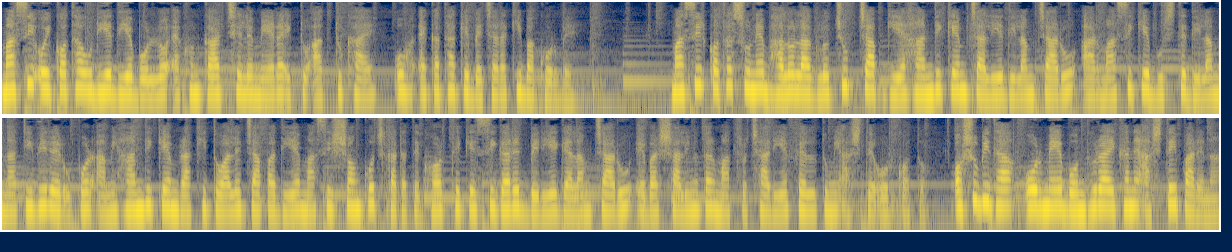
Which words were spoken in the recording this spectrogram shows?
মাসি ওই কথা উড়িয়ে দিয়ে বলল, এখন কার ছেলে মেয়েরা একটু আধটু খায়? ওহ, একা থাকে বেচারা কি বা করবে? মাসির কথা শুনে ভালো লাগল, চুপচাপ গিয়ে হান্ডি ক্যাম চালিয়ে দিলাম চারু, আর মাসিকে বুঝতে দিলাম না টিভির এর উপর আমি হান্ডি ক্যাম রাখি তোয়ালে চাপা দিয়ে মাসির সংকোচ কাটাতে ঘর থেকে সিগারেট বেরিয়ে গেলাম চারু, এবার শালীনতার মাত্র ছাড়িয়ে ফেল, তুমি আসতে ওর কত? অসুবিধা, ওর মেয়ে বন্ধুরা এখানে আসতেই পারে না।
